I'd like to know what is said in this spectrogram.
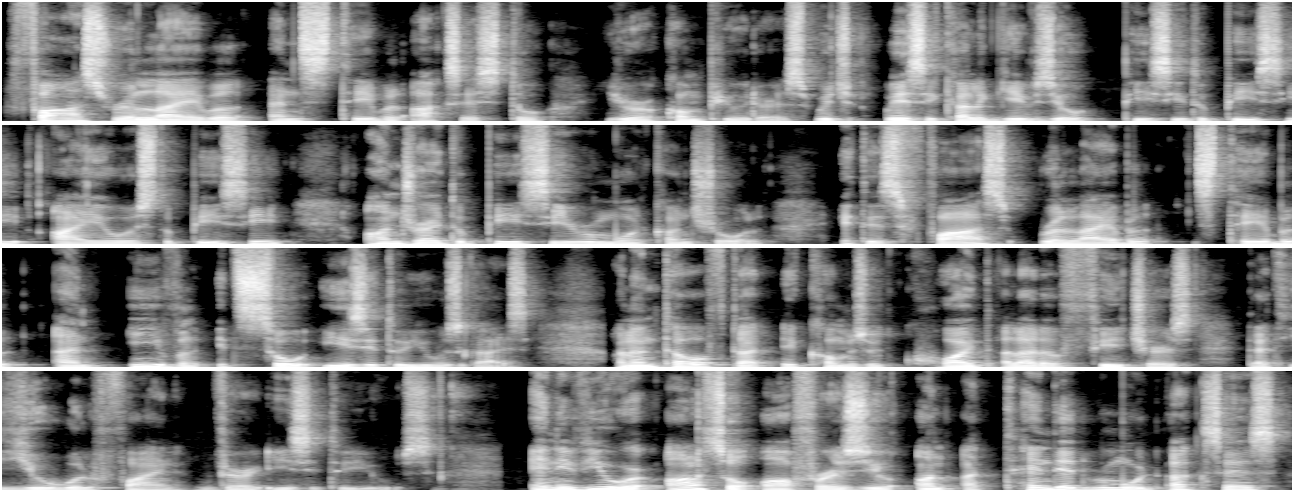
Fast, reliable, and stable access to your computers, which basically gives you PC to PC, iOS to PC, Android to PC remote control. It is fast, reliable, stable, and even it's so easy to use, guys. And on top of that, it comes with quite a lot of features that you will find very easy to use. AnyViewer also offers you unattended remote access,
